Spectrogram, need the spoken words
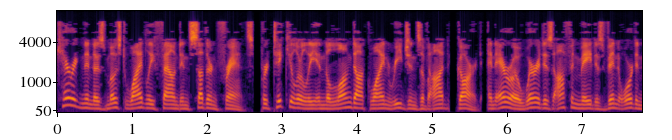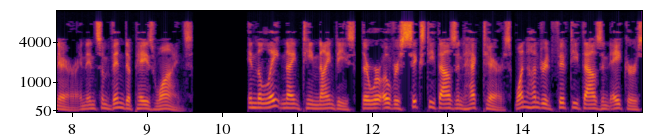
Carignan is most widely found in southern France, particularly in the Languedoc wine regions of Aude, Gard, and Hérault where it is often made as vin ordinaire and in some vin de pays wines. In the late 1990s, there were over 60,000 hectares 150,000 acres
